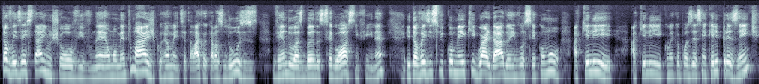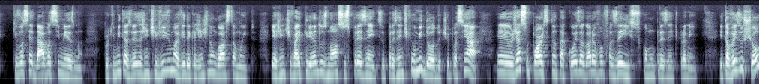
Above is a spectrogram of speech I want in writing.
talvez é estar em um show ao vivo, né? É um momento mágico, realmente. Você está lá com aquelas luzes, vendo as bandas que você gosta, enfim, né? E talvez isso ficou meio que guardado em você como aquele, aquele, como é que eu posso dizer assim, aquele presente que você dava a si mesma. Porque muitas vezes a gente vive uma vida que a gente não gosta muito e a gente vai criando os nossos presentes. O presente que eu me dou, do tipo assim, ah, é, eu já suporto tanta coisa, agora eu vou fazer isso como um presente para mim. E talvez o show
